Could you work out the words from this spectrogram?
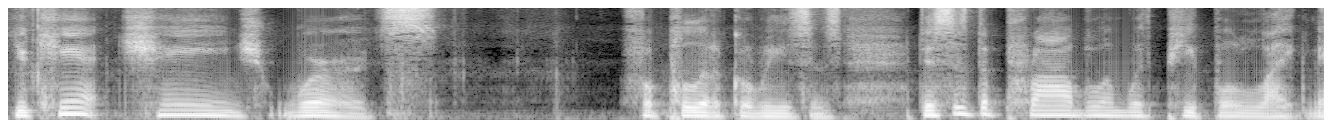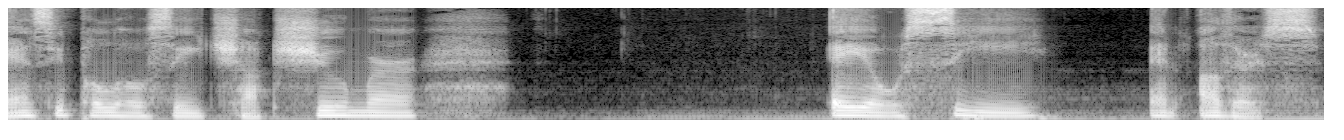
You can't change words for political reasons. This is the problem with people like Nancy Pelosi, Chuck Schumer, AOC, and others.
